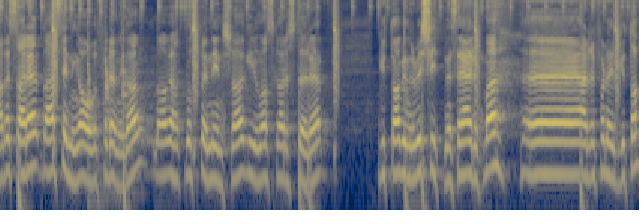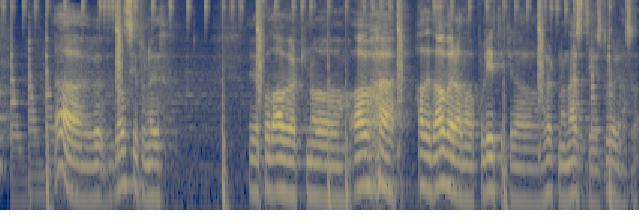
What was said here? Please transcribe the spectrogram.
Ja, dessverre. Da er sendinga over for denne gang. Nå har vi hatt noen spennende innslag. Jonas Gahr Støre. Gutta begynner å bli slitne, ser jeg rundt meg. Eh, er dere fornøyd, gutta? Ja, ganske fornøyd. Vi har fått avhørt noe av, Hadde et avhør av noen politikere og hørt noen neste historier, så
